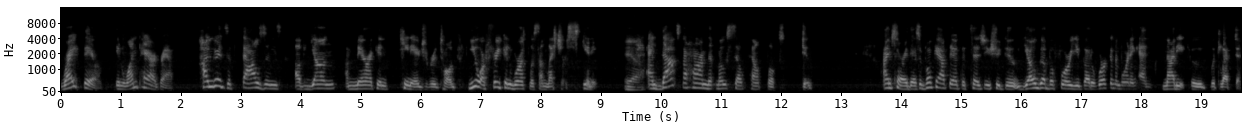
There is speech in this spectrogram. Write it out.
Right there in one paragraph, hundreds of thousands of young American teenagers were told, You are freaking worthless unless you're skinny. yeah And that's the harm that most self help books do. I'm sorry, there's a book out there that says you should do yoga before you go to work in the morning and not eat food with lectin.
